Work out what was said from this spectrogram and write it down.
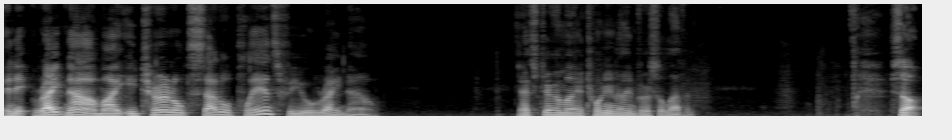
and it, right now, my eternal settled plans for you right now. That's Jeremiah 29, verse 11. So,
